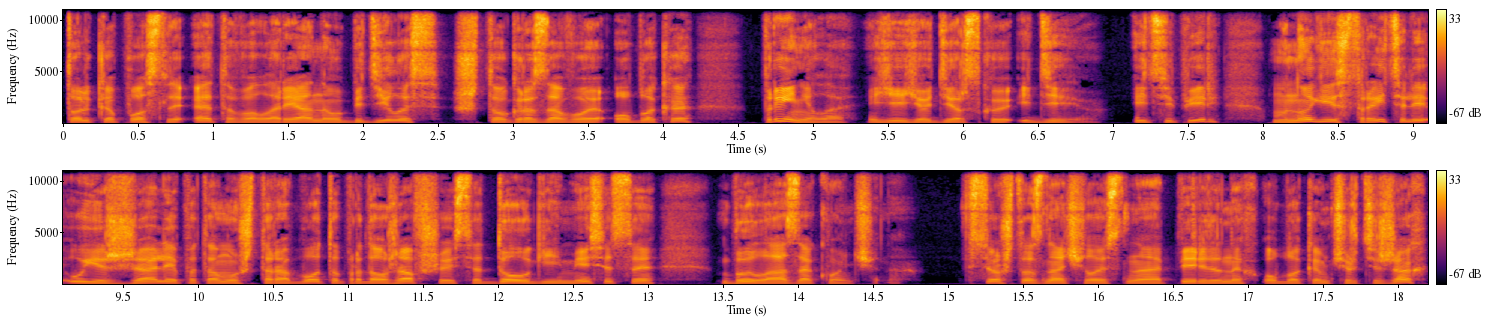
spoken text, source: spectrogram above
Только после этого Лариана убедилась, что грозовое облако приняло ее дерзкую идею. И теперь многие строители уезжали, потому что работа, продолжавшаяся долгие месяцы, была закончена. Все, что значилось на переданных облаком чертежах,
